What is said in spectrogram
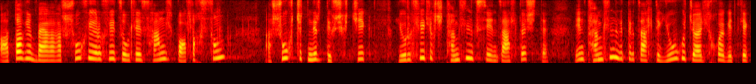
одоогийн байгаагаар шүүхийн ерөнхий зөвлөлийн санал болгосон шүүгчд нэр дэвшигчийг ерөнхийлөгч томилно гэсэн заалт байна шүү дээ энэ томилно гэдэг заалтыг юу гэж ойлгох вэ гэдгийг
